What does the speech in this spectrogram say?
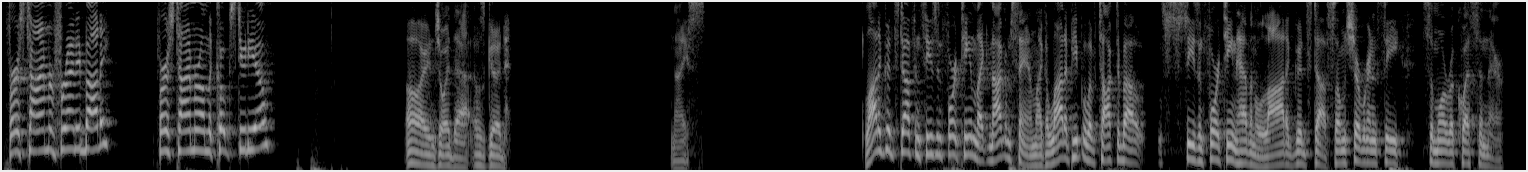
First timer for anybody? First timer on the Coke Studio? Oh, I enjoyed that. That was good. Nice. A lot of good stuff in season 14, like Nagam saying. Like a lot of people have talked about season 14 having a lot of good stuff. So I'm sure we're going to see some more requests in there.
